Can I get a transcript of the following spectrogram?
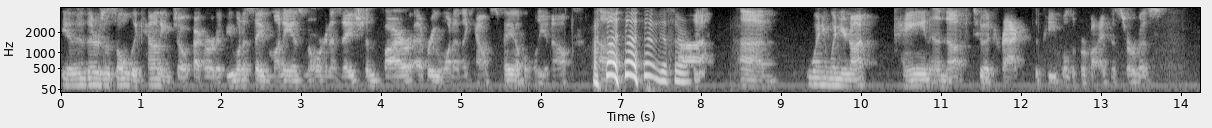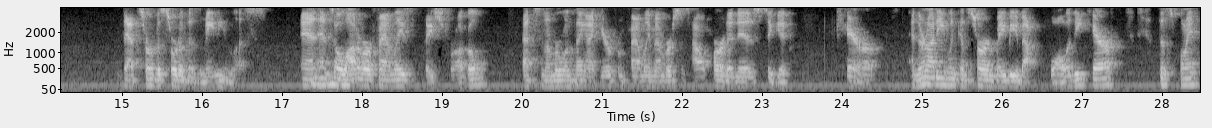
there's this old accounting joke I heard. If you want to save money as an organization, fire everyone in accounts payable. You know. Uh, yes, sir. Uh, um, when when you're not paying enough to attract the people to provide the service, that service sort of is meaningless. And and so a lot of our families they struggle. That's the number one thing I hear from family members is how hard it is to get care. And they're not even concerned maybe about quality care at this point.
